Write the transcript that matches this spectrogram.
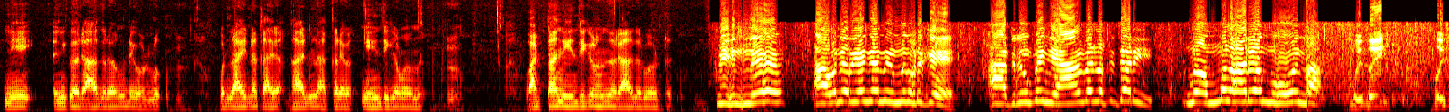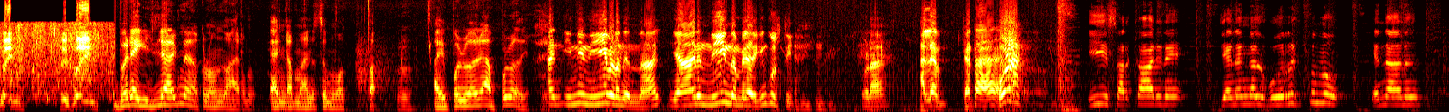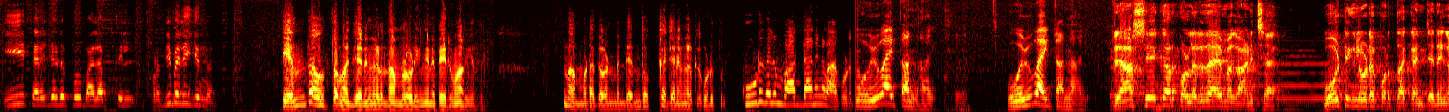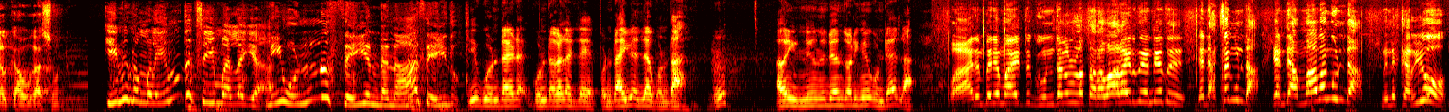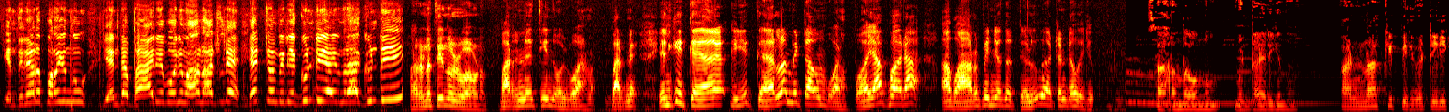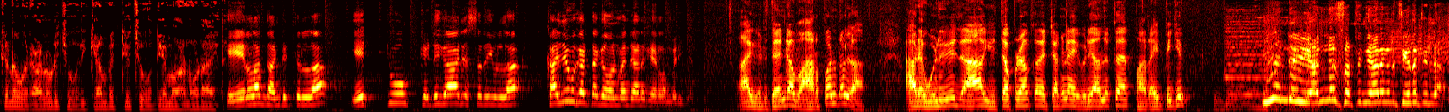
നീ എനിക്കൊരാഗ്രഹം കൂടെ ഉള്ളൂ. പിണറായിന്റെ കാലിന് അക്കരെ നീന്തിക്കണമെന്ന്. വട്ടാൻ നീന്തിക്കണമെന്ന് ഒരാഗ്രഹമുണ്ട്. പിന്നെ അവനറിയാൻ ഞാൻ നിന്ന് കൊടുക്കേ. അതിനു മുമ്പേ ഞാൻ വെള്ളത്തിൽ ചാടി. നമ്മൾ ആരാ മോഹന ഇവരെ ഇല്ലായ്മയാക്കണമെന്നായിരുന്നു എന്റെ മനസ്സ് മൊത്തം. അത് ഇപ്പോഴും അതെ അപ്പോഴും അതെ. ഇനി നീ ഇവിടെ നിന്നാൽ ഞാനും നീ തമ്മിലായിരിക്കും കുസ്തി ഓടാ. അല്ല ചേട്ടാ. ഈ സർക്കാരിനെ ജനങ്ങൾ വെറുക്കുന്നു എന്നാണ് ഈ തെരഞ്ഞെടുപ്പ് ഫലത്തിൽ പ്രതിഫലിക്കുന്നത്. എന്താ ഉത്തമ ജനങ്ങൾ നമ്മളോട് ഇങ്ങനെ പെരുമാറിയത്? നമ്മുടെ ഗവൺമെന്റ് എന്തൊക്കെ ജനങ്ങൾക്ക് കൊടുത്തു? കൂടുതലും വാഗ്ദാനങ്ങളാ കൊടുത്തു ഒഴിവായി തന്നാൽ ഒഴിവായി തന്നാൽ രാഷ്ട്രീയക്കാർ കൊള്ളരുതായ്മ കാണിച്ചാൽ വോട്ടിങ്ങിലൂടെ പുറത്താക്കാൻ ജനങ്ങൾക്ക് അവകാശമുണ്ട്. ഇനി നമ്മൾ എന്ത് ചെയ്യും അല്ലയ്യ? നീ ഒന്നും ചെയ്യണ്ട നാ ചെയ്തു. ഈ ഗുണ്ടയുടെ ഗുണ്ടകളല്ലേ? പിണ്ടായി അല്ല ഗുണ്ട? അവൻ ഇന്ന് തുടങ്ങിയ ഗുണ്ടയല്ല. പാരമ്പര്യമായിട്ട് ഗുണ്ടകളുള്ള തറവാടായിരുന്നു എന്റേത്. എന്റെ അച്ഛൻ ഗുണ്ട എന്റെ അമ്മാവൻ ഗുണ്ട. നിനക്കറിയോ? എന്തിനേറെ പറയുന്നു? എന്റെ ഭാര്യ പോലും ആ നാട്ടിലെ ഏറ്റവും വലിയ ഗുണ്ടിയായിരുന്നു ആ ഗുണ്ടി. ഭരണത്തിൽ നിന്ന് ഒഴിവാവണം. ഭരണത്തിൽ നിന്ന് ഒഴിവാണ് ഭരണ എനിക്ക് കേ- ഈ കേരളം വിട്ടാവും പോണം. പോയാ പോരാ. ആ വാർപ്പിന്റെ ഒക്കെ തെളിവ് കേട്ടേണ്ട വരും. സാറെന്താ ഒന്നും മിണ്ടായിരിക്കുന്നത്? അണ്ണാക്കി പിരിവെട്ടിയിരിക്കുന്ന ഒരാളോട് ചോദിക്കാൻ പറ്റിയ ചോദ്യമാണോടാ കേരളം കണ്ടിട്ടുള്ള ഏറ്റവും കെടുകാര്യസ്ഥതയുള്ള കഴിവുകെട്ട ഗവൺമെന്റാണ് കേരളം ഭരിക്കുന്നത് ആ എടുത്തതിന്റെ വാർപ്പുണ്ടല്ലോ. അവിടെ ഒളിവിൽ ആ ഈത്തപ്പഴമൊക്കെ വെച്ചങ്ങനെ എവിടെയാന്നൊക്കെ പറയിപ്പിക്കും. എന്റെ ഈ അന്ന സത്യം ഞാനങ്ങനെ ചെയ്തിട്ടില്ല.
